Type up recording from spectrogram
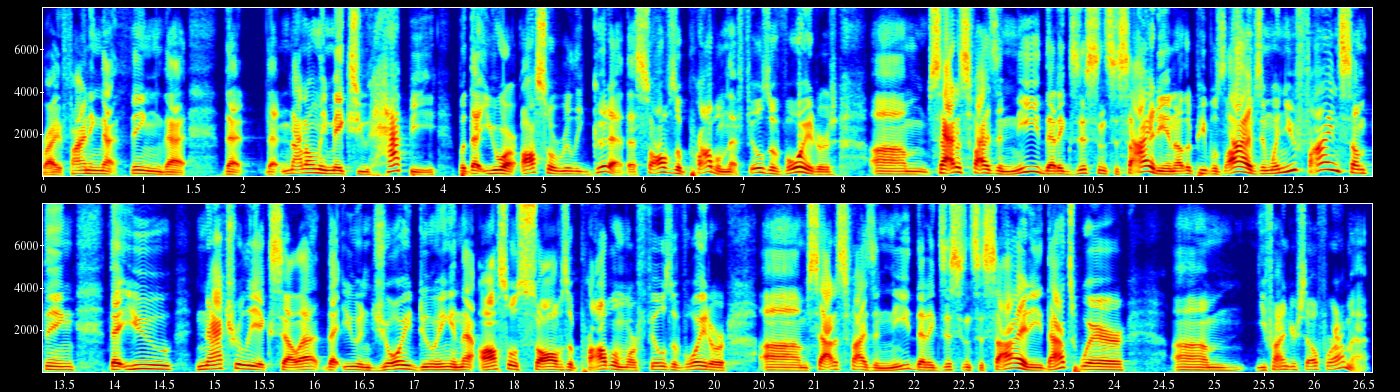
right finding that thing that that that not only makes you happy, but that you are also really good at, that solves a problem, that fills a void or um, satisfies a need that exists in society and other people's lives. And when you find something that you naturally excel at, that you enjoy doing, and that also solves a problem or fills a void or um, satisfies a need that exists in society, that's where um, you find yourself where I'm at.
